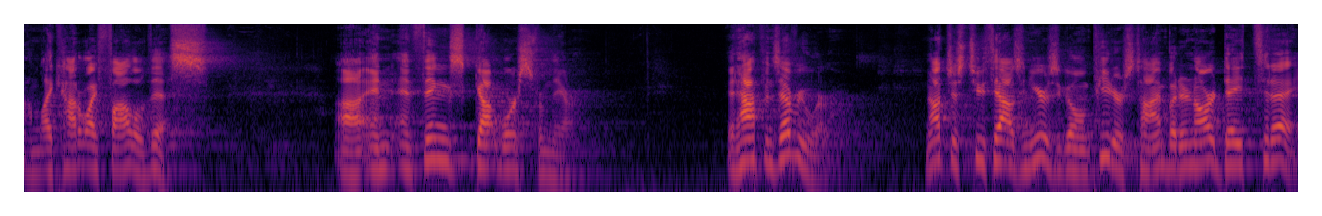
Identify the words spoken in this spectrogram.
I'm like, how do I follow this? Uh, and, and things got worse from there. It happens everywhere, not just 2,000 years ago in Peter's time, but in our day today.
